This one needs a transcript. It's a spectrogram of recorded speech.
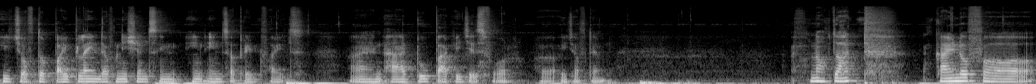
each of the pipeline definitions in, in, in separate files and had two packages for uh, each of them. Now that kind of uh,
